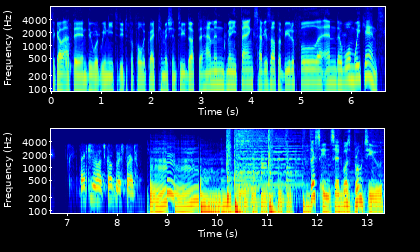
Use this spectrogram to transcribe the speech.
to go out there and do what we need to do to fulfill the Great Commission. To Dr. Hammond, many thanks. Have yourself a beautiful and a warm weekend. Thank you so much. God bless, Brad. This insert was brought to you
